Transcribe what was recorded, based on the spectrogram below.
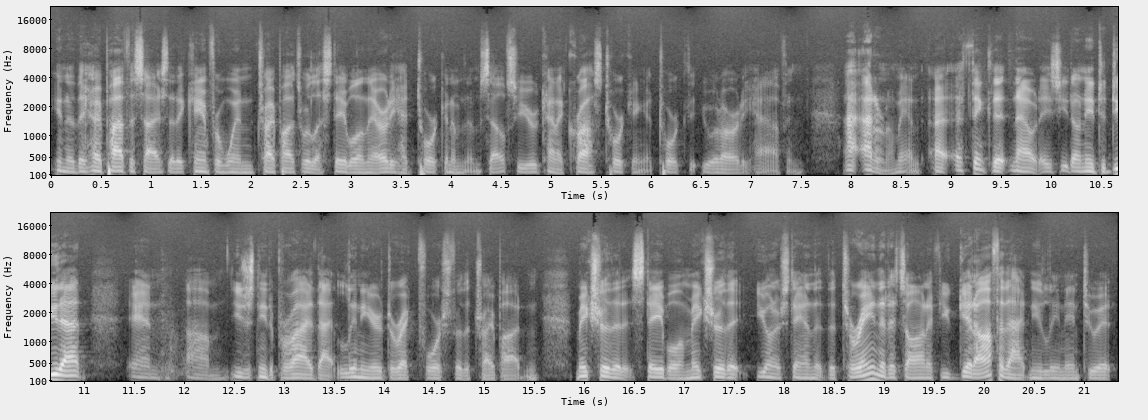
you know they hypothesized that it came from when tripods were less stable and they already had torque in them themselves. So you were kind of cross torquing a torque that you would already have. And I, I don't know, man. I, I think that nowadays you don't need to do that and um, you just need to provide that linear direct force for the tripod and make sure that it's stable and make sure that you understand that the terrain that it's on if you get off of that and you lean into it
